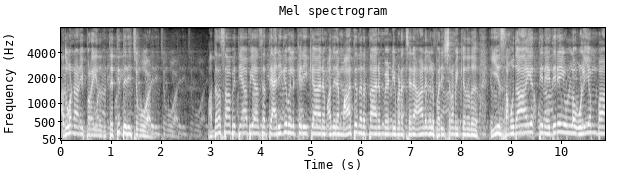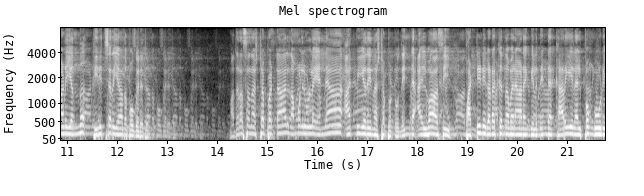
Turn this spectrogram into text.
അതുകൊണ്ടാണ് ഈ പറയുന്നത്. തെറ്റിദ്ധരിച്ചു പോവാൻ. മദ്രസ വിദ്യാഭ്യാസത്തെ അരികുവൽക്കരിക്കാനും അതിനെ മാറ്റി നിർത്താനും വേണ്ടി ഇവിടെ ചില ആളുകൾ പരിശ്രമിക്കുന്നത് ഈ സമുദായത്തിനെതിരെയുള്ള ഒളിയമ്പാണ് എന്ന് തിരിച്ചറിയാതെ പോകരുത്. മദ്രസ നഷ്ടപ്പെട്ടാൽ നമ്മളിലുള്ള എല്ലാ ആത്മീയതയും നഷ്ടപ്പെട്ടു. നിന്റെ അയൽവാസി പട്ടിണി കിടക്കുന്നവനാണെങ്കിൽ നിന്റെ കറിയിൽ അല്പം കൂടി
